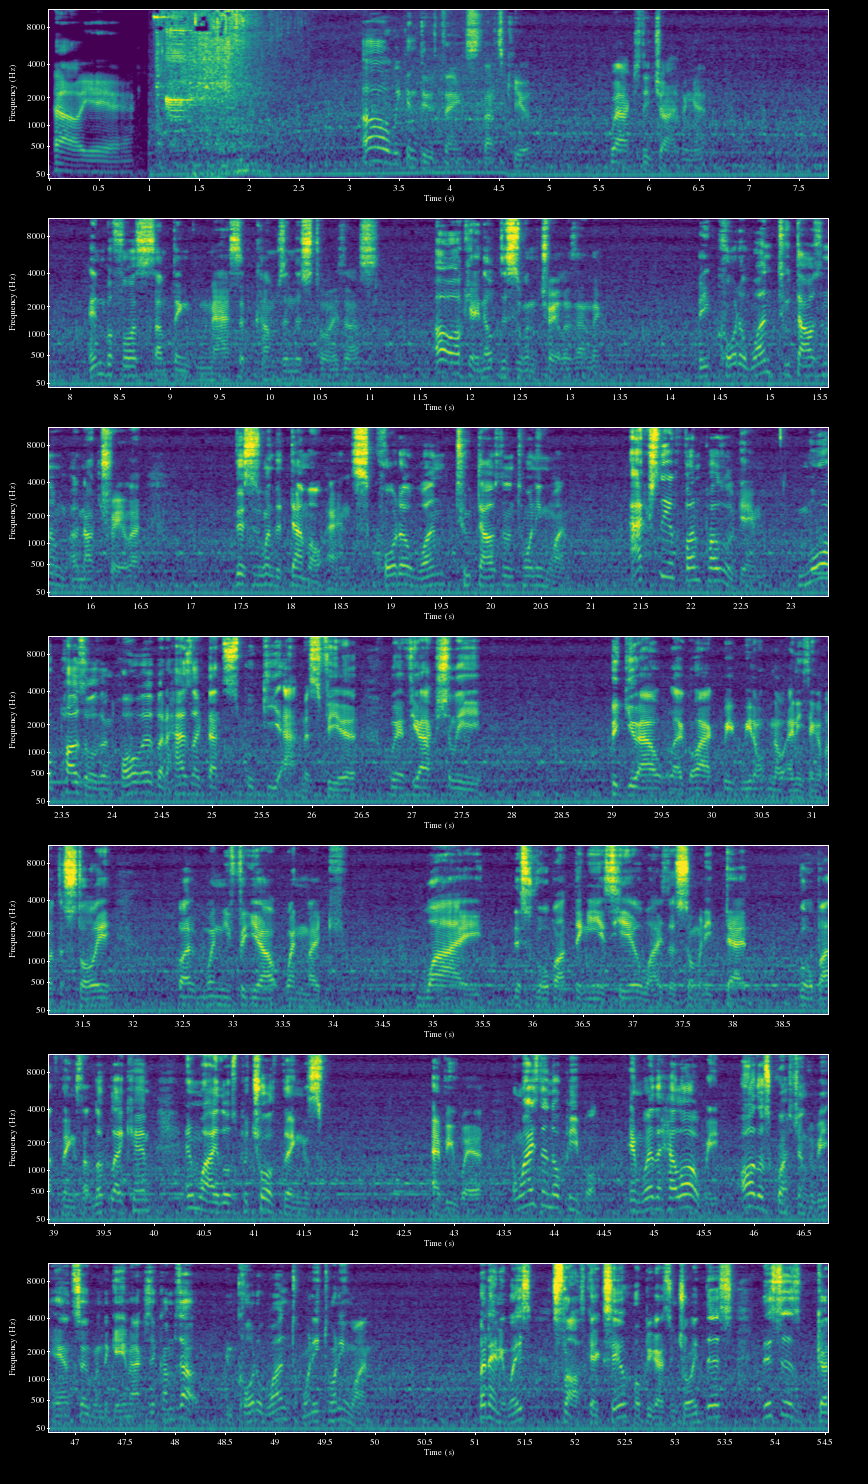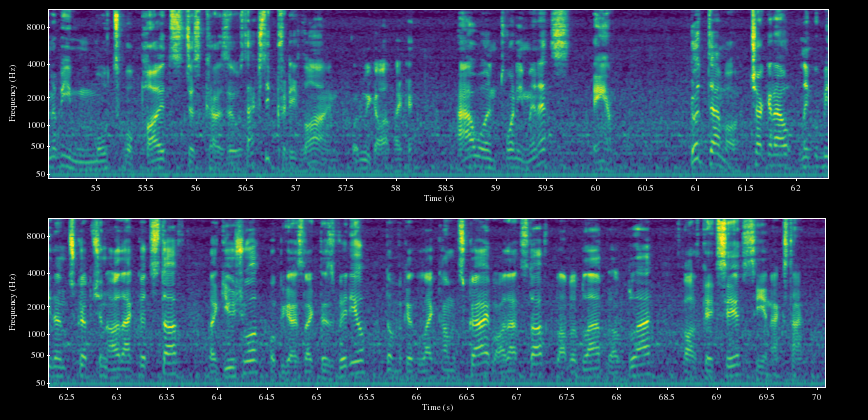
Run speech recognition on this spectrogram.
Hell yeah. Oh, we can do things. That's cute. We're actually driving it. In before something massive comes and destroys us. Oh, okay. Nope, this is when the trailer's ending. The quarter one, 2000, uh, not trailer. This is when the demo ends. Quarter one, 2021. Actually a fun puzzle game more puzzle than horror, but it has like that spooky atmosphere where if you actually figure out like, oh, we, we don't know anything about the story, but when you figure out when like why this robot thingy is here, why is there so many dead robot things that look like him, and why those patrol things everywhere, and why is there no people? And where the hell are we? All those questions will be answered when the game actually comes out in quarter 1 2021. But anyways, Sloth Cakes here, hope you guys enjoyed this. This is gonna be multiple parts just cause it was actually pretty long. What do we got, like an hour and 20 minutes? Damn. Good demo, check it out, link will be in the description, all that good stuff. Like usual, hope you guys like this video. Don't forget to like, comment, subscribe, all that stuff, blah blah blah blah blah. Cakes here, see you next time.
